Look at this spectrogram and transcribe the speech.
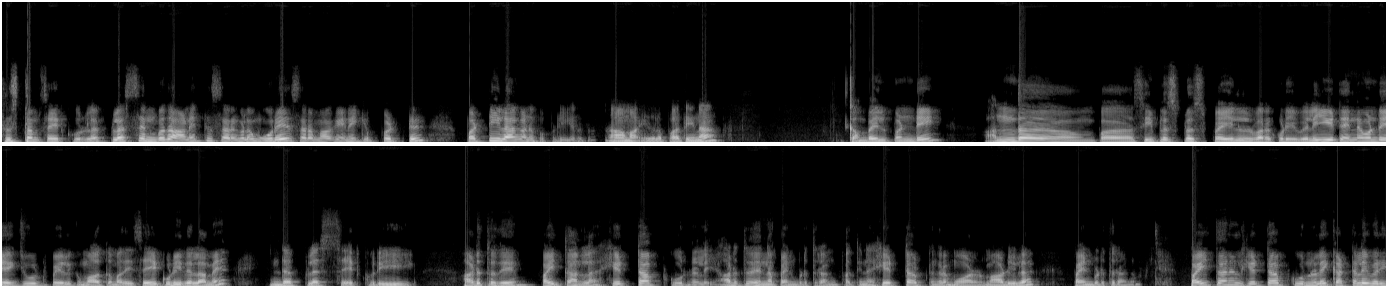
சிஸ்டம் செயற்கூறில் ப்ளஸ் என்பது அனைத்து சரங்களும் ஒரே சரமாக இணைக்கப்பட்டு பட்டியலாக அனுப்பப்படுகிறது. ஆமாம் இதில் பார்த்தீங்கன்னா கம்பைல் பண்ணி அந்த சி ப்ளஸ் ப்ளஸ் ஃபைல் வரக்கூடிய வெளியீட்டை என்ன பண்ணும் எக்ஸிக்யூட் ஃபைலுக்கு மாற்றும் அதை செய்யக்கூடியது எல்லாமே இந்த ப்ளஸ் செயற்குறி. அடுத்தது பைத்தானில் ஹெட் ஆப்ட் கூர்நிலை அடுத்தது என்ன பயன்படுத்துகிறாங்க பார்த்தீங்கன்னா ஹெட் ஆப்ட்ங்கிற மாடியூலை பயன்படுத்துகிறாங்க பைத்தானில் ஹெட் ஆப் கூர்நிலை கட்டளை வரி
